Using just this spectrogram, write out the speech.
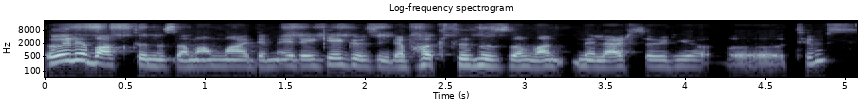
Öyle baktığınız zaman madem ERG gözüyle baktığınız zaman neler söylüyor e, TIMS?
